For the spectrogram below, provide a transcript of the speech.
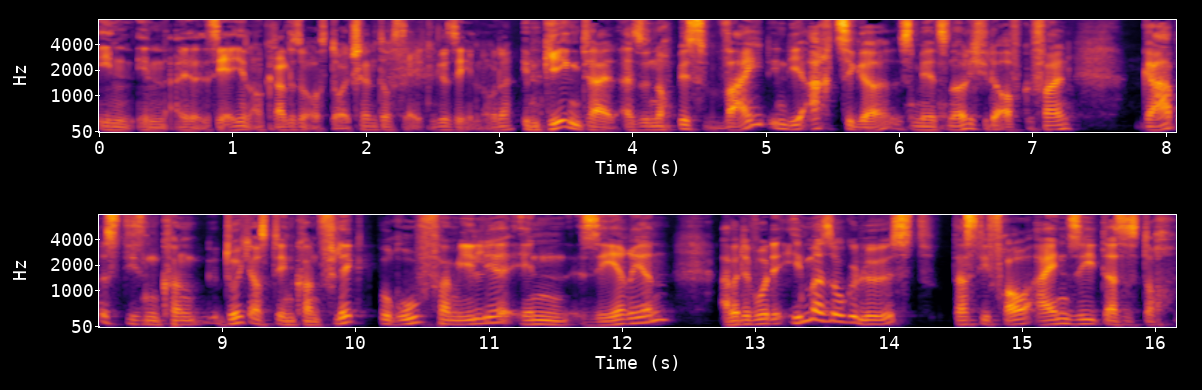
in, in äh, Serien auch gerade so aus Deutschland doch selten gesehen, oder? Im Gegenteil, also noch bis weit in die 80er, ist mir jetzt neulich wieder aufgefallen, gab es diesen Kon durchaus den Konflikt Beruf, Familie in Serien, aber der wurde immer so gelöst, dass die Frau einsieht, dass es doch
